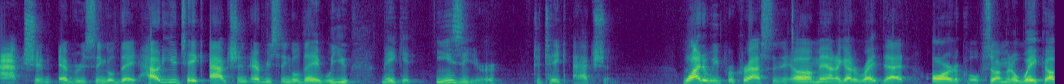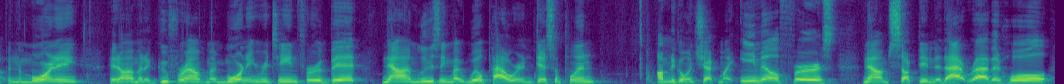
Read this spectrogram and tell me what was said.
action every single day. How do you take action every single day? Well, you make it easier to take action. Why do we procrastinate? Oh man, I got to write that article. So I'm going to wake up in the morning, you know, I'm going to goof around with my morning routine for a bit. Now I'm losing my willpower and discipline. I'm going to go and check my email first. Now I'm sucked into that rabbit hole.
